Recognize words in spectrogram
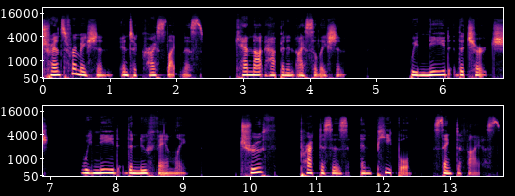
transformation into Christ likeness cannot happen in isolation. We need the church. We need the new family. Truth, practices, and people sanctify us.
